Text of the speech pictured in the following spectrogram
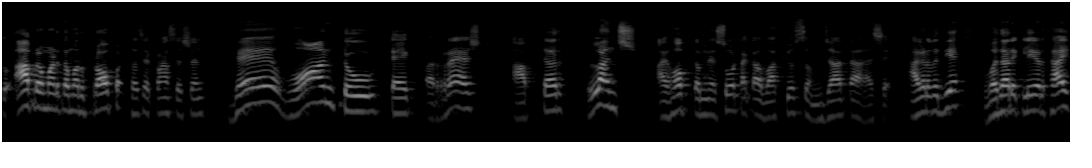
તો આ પ્રમાણે તમારું પ્રોપર થશે translation they want to take a rest after lunch I hope તમને સો ટકા વાક્યો સમજાતા હશે. આગળ વધીએ. વધારે ક્લિયર થાય,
